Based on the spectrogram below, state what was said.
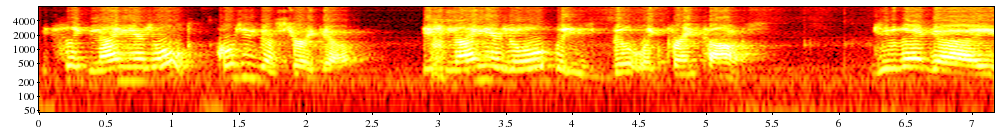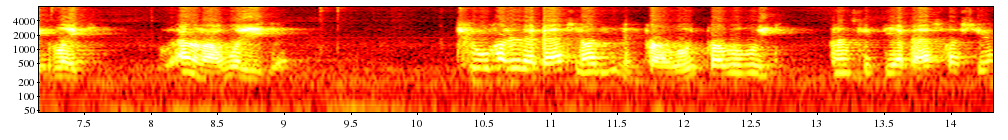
he's like nine years old. Of course he's gonna strike out. He's nine years old, but he's built like Frank Thomas. Give that guy like I don't know what did he get? Two hundred at bats, not even probably, probably 150 at bats last year.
